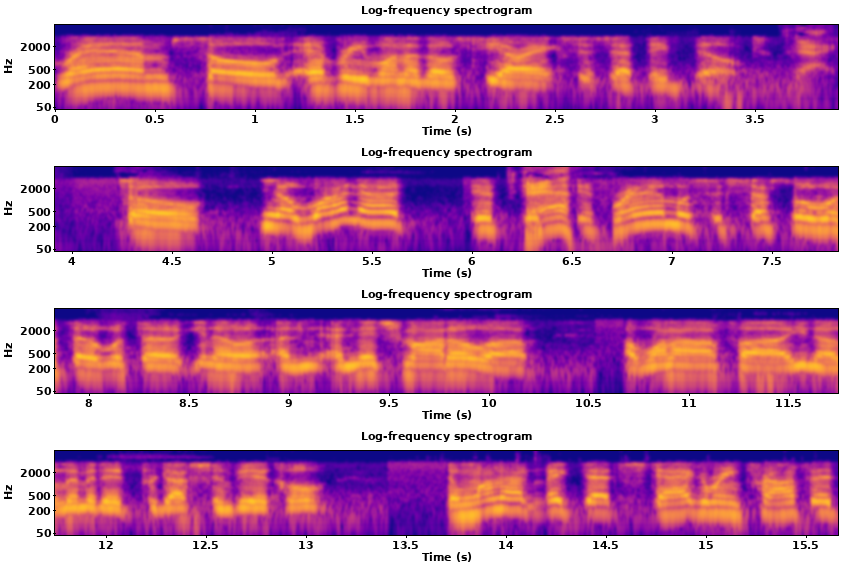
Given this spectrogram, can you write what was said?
Ram sold every one of those TRXs that they built. Right. So, you know, why not? If Yeah. if, if Ram was successful with a with a you know a, a niche model, a, a one-off uh, you know limited production vehicle, then why not make that staggering profit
